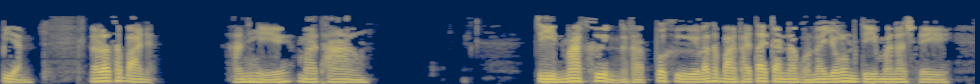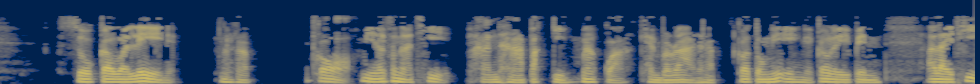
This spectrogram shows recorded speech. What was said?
เปลี่ยน แล้วรัฐบาลเนี่ยหันเหมาทาง จีนมากขึ้นนะครับ ก็คือรัฐบาลภายใต้การนำของนายกรัฐมนตรีมานาเชโซกาวาเล่เนี่ยนะครับ ก็มีลักษณะที่หันหาปักกิ่งมากกว่าแคนเบรานะครับ ก็ตรงนี้เองเนี่ยก็เลยเป็นอะไรที่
